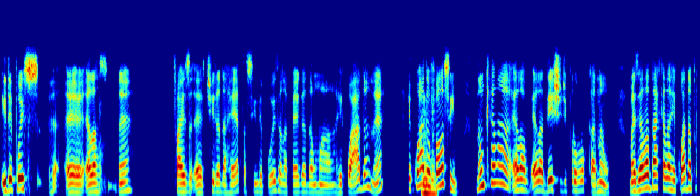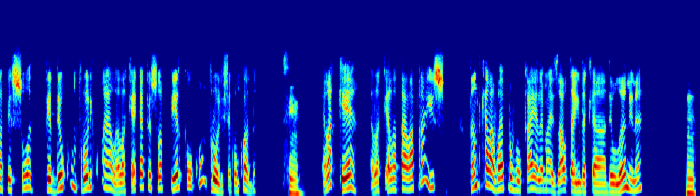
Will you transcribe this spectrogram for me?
e depois é, ela, né, faz, é, tira da reta, assim, depois ela pega, dá uma recuada, né? Recuada, eu uhum, falo assim, não que ela, ela, ela deixe de provocar, não, mas ela dá aquela recuada para a pessoa perder o controle com ela. Ela quer que a pessoa perca o controle, você concorda? Sim. Ela quer, ela, ela tá lá para isso. Tanto que ela vai provocar, e ela é mais alta ainda que a Deulane, né? Hum.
